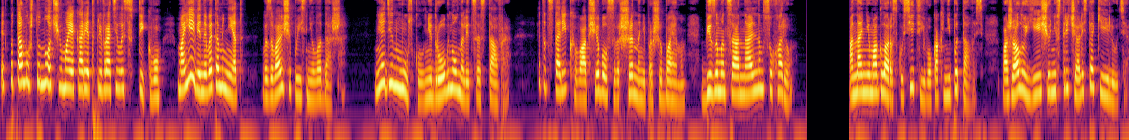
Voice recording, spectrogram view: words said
«Это потому, что ночью моя карета превратилась в тыкву. Моей вины в этом нет», — вызывающе пояснила Даша. Ни один мускул не дрогнул на лице Ставра. Этот старик вообще был совершенно непрошибаемым, безэмоциональным сухарем. Она не могла раскусить его, как не пыталась. Пожалуй, ей еще не встречались такие люди.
